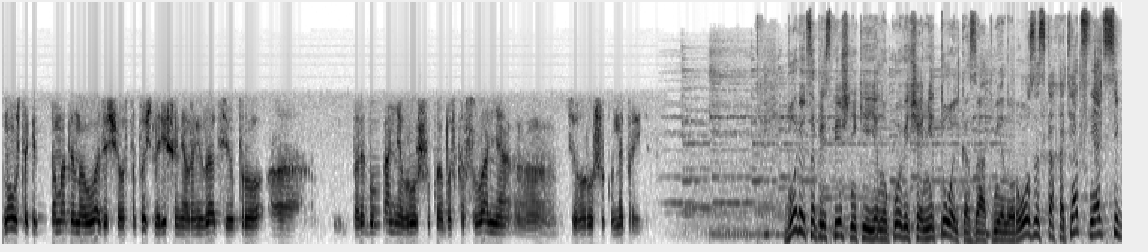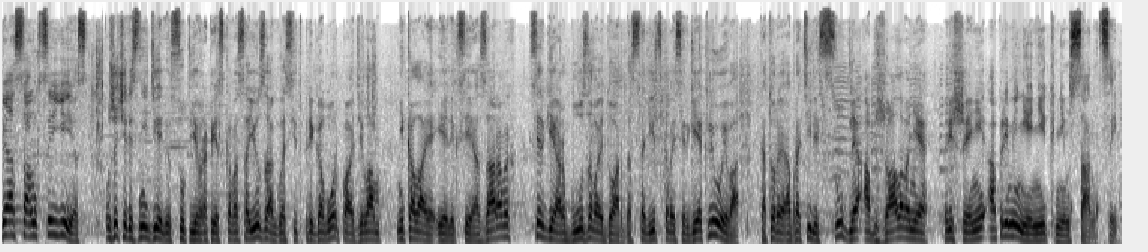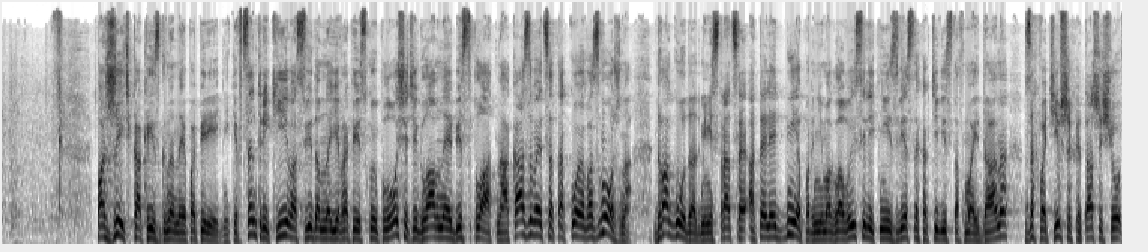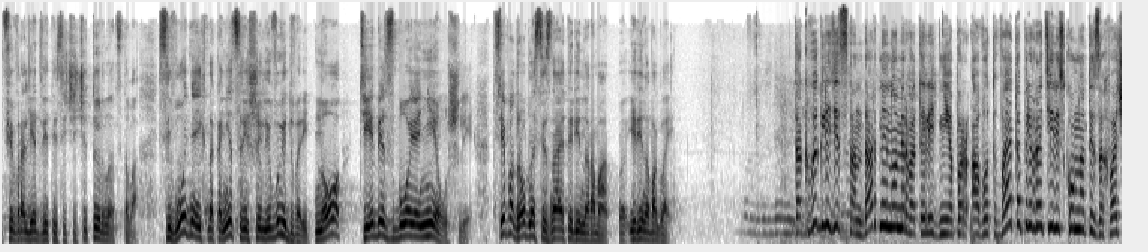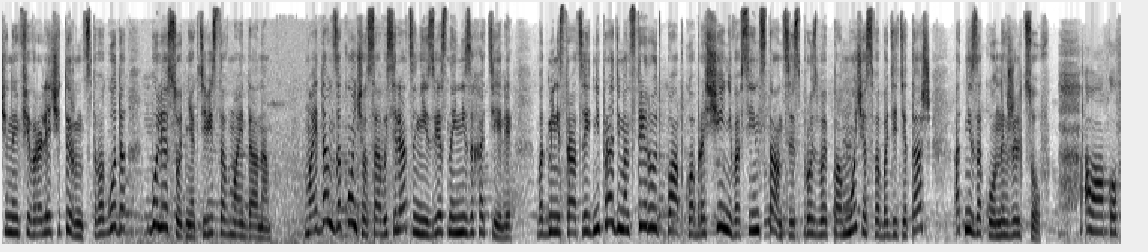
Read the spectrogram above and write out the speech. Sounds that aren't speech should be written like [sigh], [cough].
Знову ж таки, треба мати на увазі, що остаточне рішення організації про е, перебування в розшуку або скасування е, цього розшуку не прийнято. Борются приспешники Януковича не только за отмену розыска, хотят снять с себя санкции ЕС. Уже через неделю суд Европейского Союза огласит приговор по делам Николая и Алексея Азаровых, Сергея Арбузова, Эдуарда Ставицкого и Сергея Клюева, которые обратились в суд для обжалования решений о применении к ним санкций. Пожить, как изгнанные попередники. В центре Киева с видом на Европейскую площадь и, главное, бесплатно. Оказывается, такое возможно. Два года администрация отеля «Днепр» не могла выселить неизвестных активистов Майдана, захвативших этаж еще в феврале 2014 -го. Сегодня их, наконец, решили выдворить, но те без боя не ушли. Все подробности знает Ирина, Рома... Ирина Баглай. Так выглядит стандартный номер в отеле «Днепр». А вот в это превратились комнаты, захваченные в феврале 2014 года более сотни активистов Майдана. Майдан закончился, а выселяться неизвестные не захотели. В администрации Днепра демонстрируют папку обращений во все инстанции с просьбой помочь освободить этаж от незаконных жильцов. Аваков,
